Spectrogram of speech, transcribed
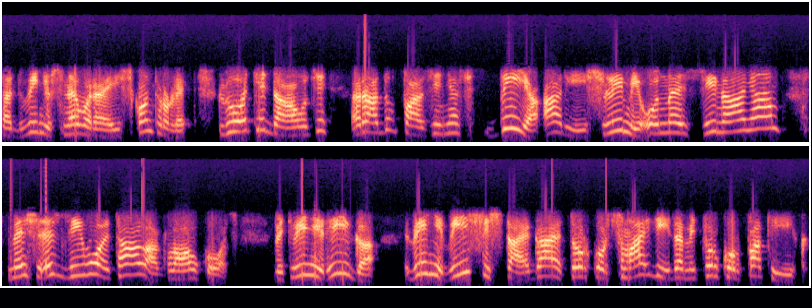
tad viņus nevarēja izkontrolēt. Ļoti daudzi radu paziņas bija arī slimi, un mēs zinājām, mēs, es dzīvoju tālāk laukos, bet viņi Rīgā, viņi visi staigāja tur, kur smaidīdami, tur, kur patīk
